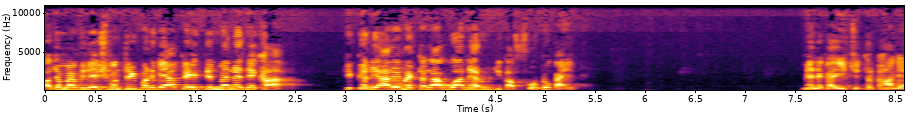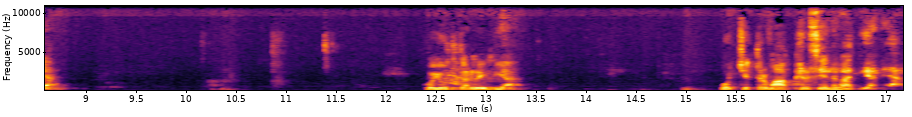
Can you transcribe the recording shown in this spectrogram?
और जब मैं विदेश मंत्री बन गया तो एक दिन मैंने देखा कि गलियारे में टंगा हुआ नेहरू जी का फ़ोटो का एक मैंने कहा, ये चित्र कहाँ गया? कोई उत्तर नहीं दिया। वो चित्र वहाँ फिर से लगा दिया गया।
